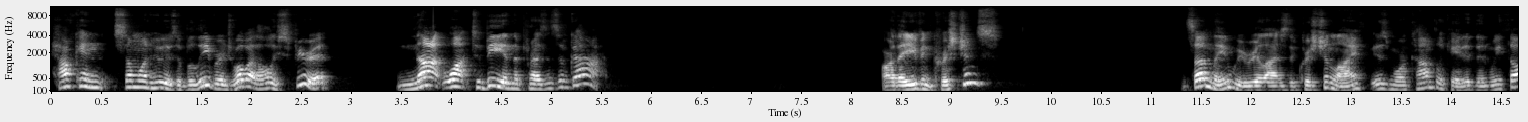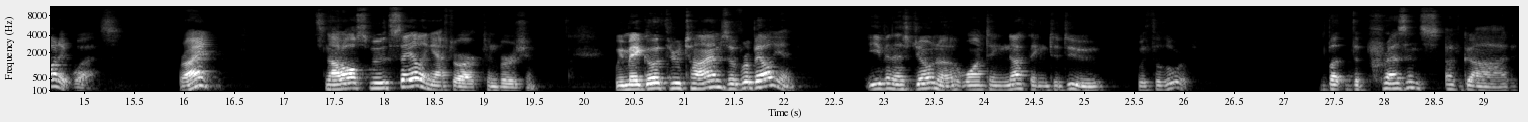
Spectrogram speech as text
How can someone who is a believer and dwelt by the Holy Spirit not want to be in the presence of God? Are they even Christians? And suddenly we realize the Christian life is more complicated than we thought it was. Right? It's not all smooth sailing after our conversion. We may go through times of rebellion, even as Jonah wanting nothing to do with the Lord. But the presence of God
